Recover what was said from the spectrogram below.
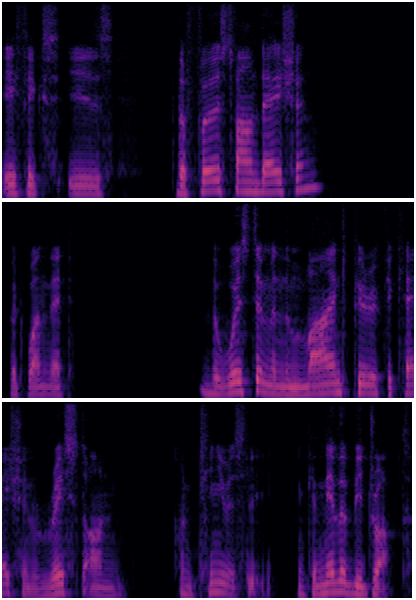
Ethics is the first foundation, but one that the wisdom and the mind purification rest on continuously and can never be dropped,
